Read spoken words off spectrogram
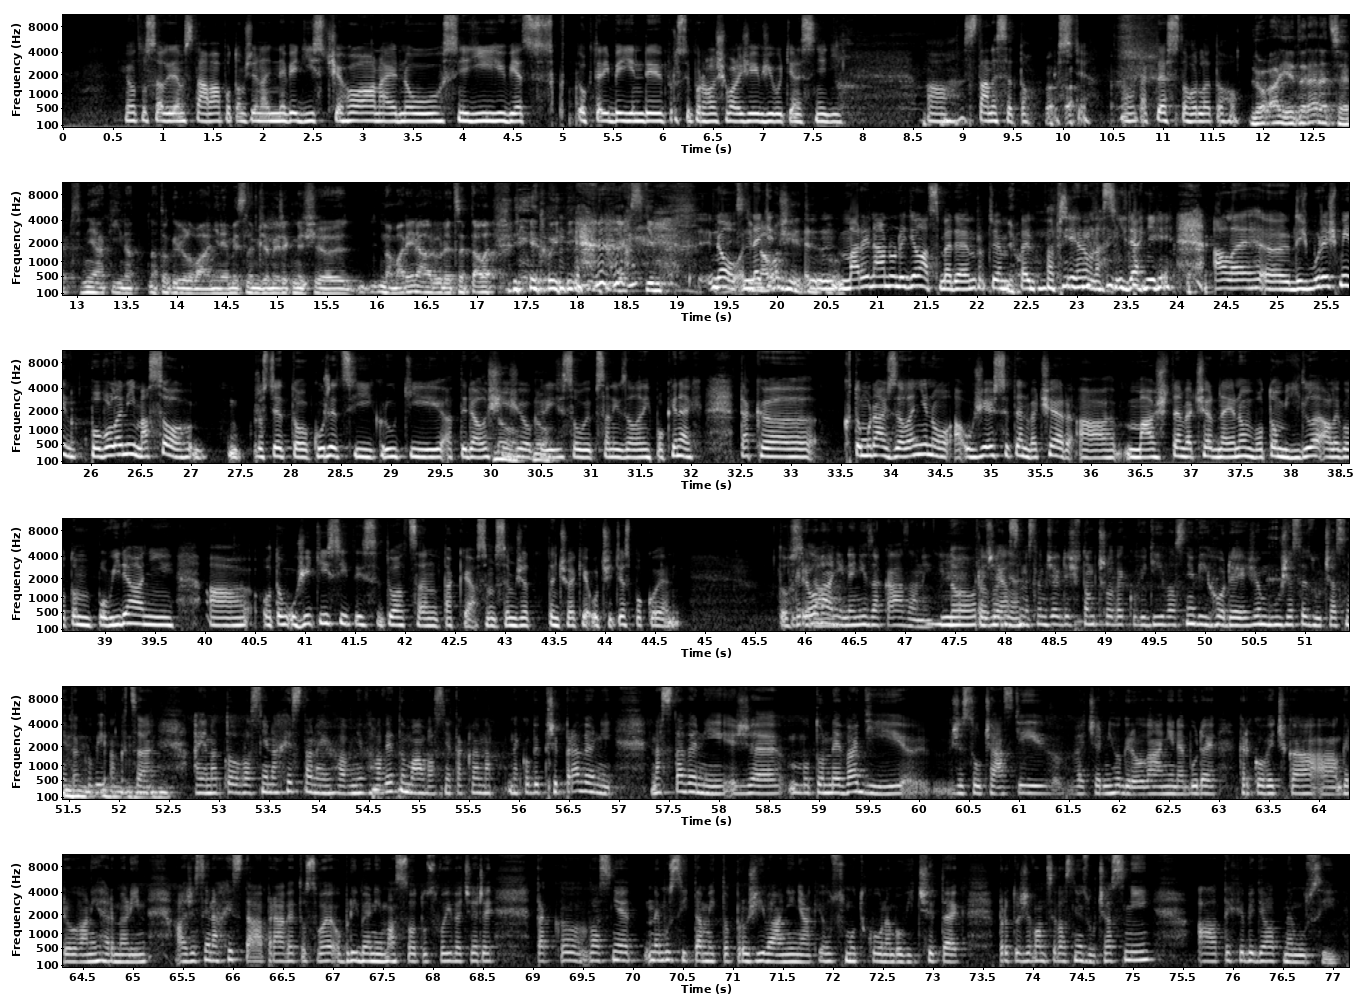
Jo, to se lidem stává potom, že nevědí z čeho a najednou snědí věc, o který by jindy prostě prohlašovali, že ji v životě nesnědí a stane se to prostě. No, tak to je z tohohle toho. No a je teda recept nějaký na, na to grilování? Nemyslím, že mi řekneš eh, na marinádu recept, ale jako, jak s tím, no, jak s tím nedě- naložit? Jako? Marinádu nedělat s medem, protože jo. patří jenom na snídani, ale eh, když budeš mít povolený maso, prostě to kuřecí, krůtí a ty další, no, že jo, no. které jsou vypsané v zelených pokynech, tak eh, k tomu dáš zeleninu a užiješ si ten večer a máš ten večer nejenom o tom jídle, ale o tom povídání a o tom užití si ty situace, tak já si myslím, že ten člověk je určitě spokojený. To Grilování není zakázaný. No, Takže rozhodně. já si myslím, že když v tom člověku vidí vlastně výhody, že může se zúčastnit mm, takové mm, akce mm, a je na to vlastně nachystaný, hlavně v hlavě to má vlastně takhle na, jakoby připravený, nastavený, že mu to nevadí, že součástí večerního grilování nebude krkovička a grilovaný hermelín, ale že si nachystá právě to svoje oblíbené maso, tu svoji večeři, tak eh, vlastně nemusí tam mít to prožívání nějakého smutku nebo výčitek, protože on si vlastně zúčastní a ty chyby dělat nemusí.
